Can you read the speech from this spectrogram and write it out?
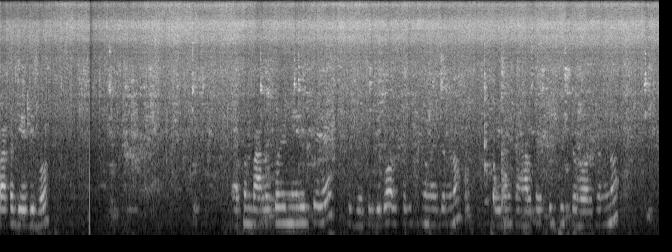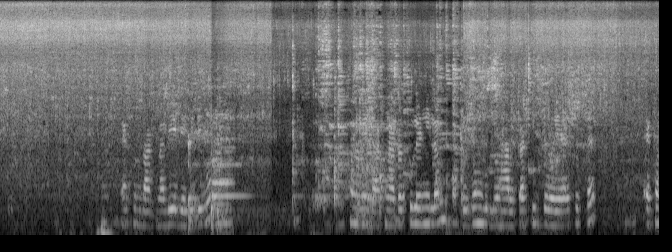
বাটা দিয়ে দিব। এখন ভালো করে নেড়ে চেড়ে ঢেকে দিব অল্প কিছুক্ষণের জন্য। বেগুনটা হালকা একটু সিদ্ধ হওয়ার জন্য। এখন ঢাকনা দিয়ে ঢেকে দিব। এখন আমি ঢাকনাটা তুলে নিলাম। বেগুনগুলো হালকা সিদ্ধ হয়ে এসেছে। এখন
